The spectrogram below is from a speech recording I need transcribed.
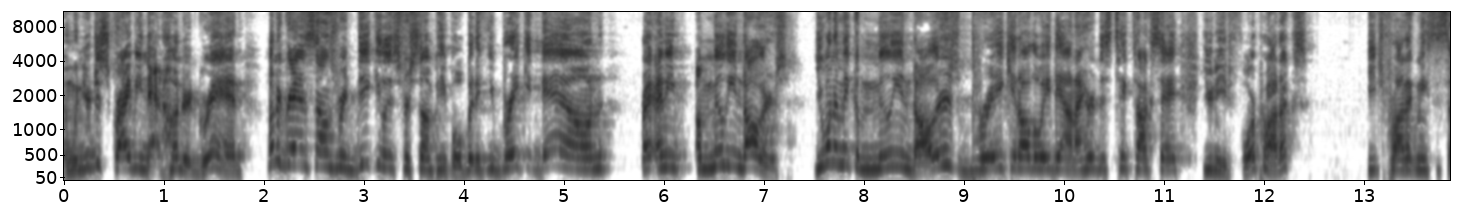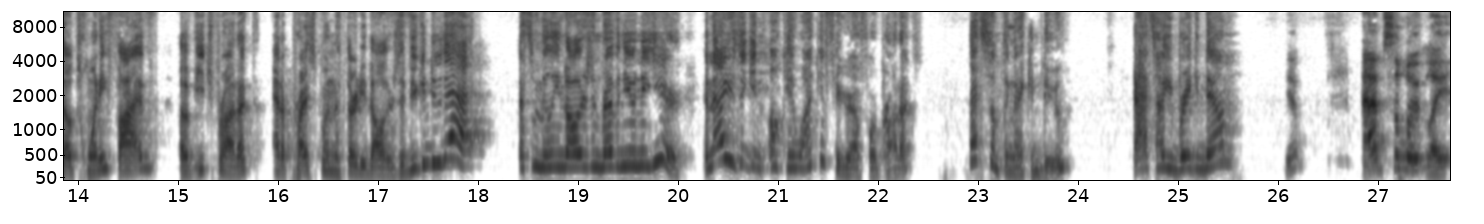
And when you're describing that 100 grand, 100 grand sounds ridiculous for some people, but if you break it down, right? I mean, a million dollars you want to make a million dollars? Break it all the way down. I heard this TikTok say you need four products. Each product needs to sell 25 of each product at a price point of $30. If you can do that, that's a million dollars in revenue in a year. And now you're thinking, okay, well, I can figure out four products. That's something I can do. That's how you break it down. Yep. Absolutely.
